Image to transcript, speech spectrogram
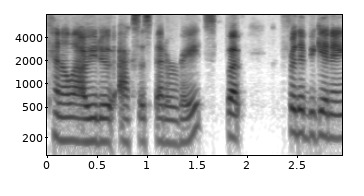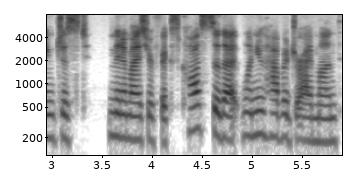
can allow you to access better rates. But for the beginning, just minimize your fixed costs so that when you have a dry month,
